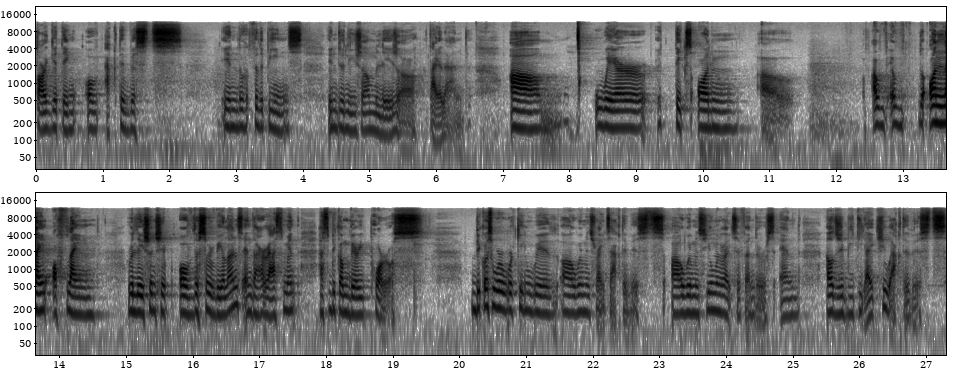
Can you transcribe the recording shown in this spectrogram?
targeting of activists in the Philippines, Indonesia, Malaysia, Thailand, um, where it takes on uh, a, a, the online offline relationship of the surveillance and the harassment has become very porous because we're working with uh, women's rights activists, uh, women's human rights defenders, and LGBTIQ activists,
